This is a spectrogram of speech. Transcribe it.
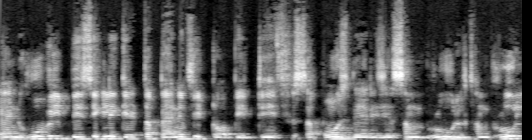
and who will basically get the benefit of it if suppose there is a, some rule, some rule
